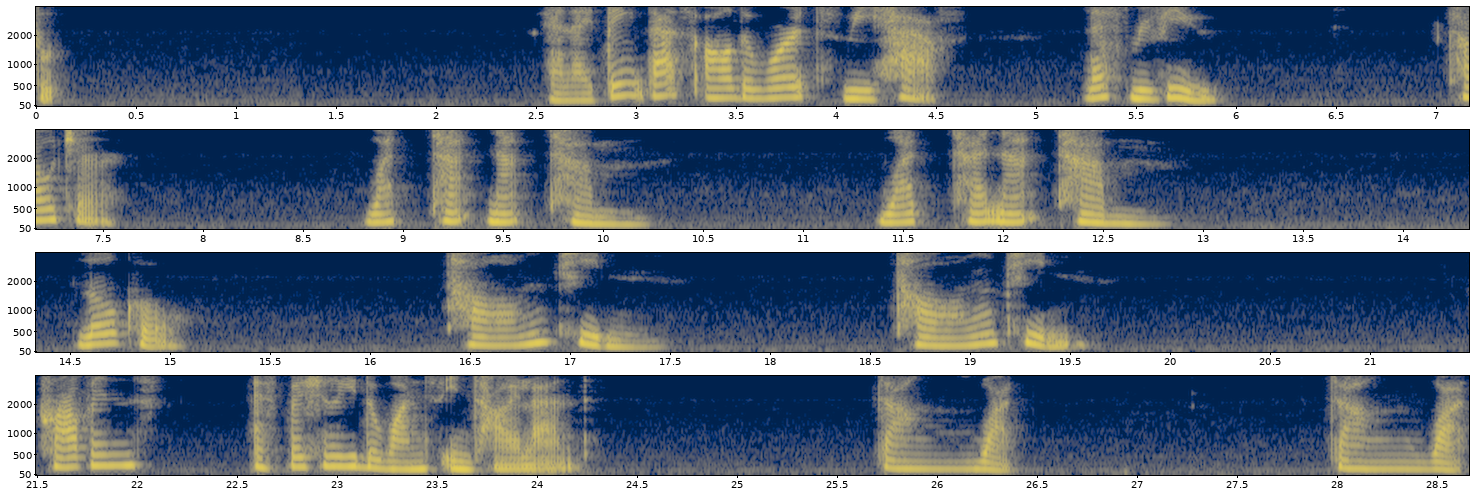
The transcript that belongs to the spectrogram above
สุด and I think that's all the words we have let's review culture วัฒนธรรม วัฒนธรรม local ท้องถิ่น ท้องถิ่น province especially the ones in Thailand จังหวัด จังหวัด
